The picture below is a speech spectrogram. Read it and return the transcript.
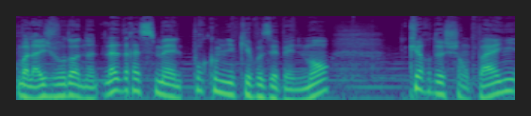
Voilà, je vous donne l'adresse mail pour communiquer vos événements cœur de champagne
